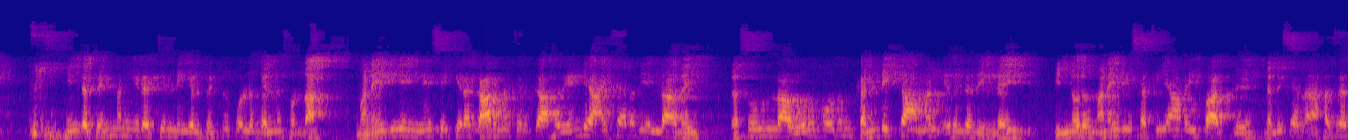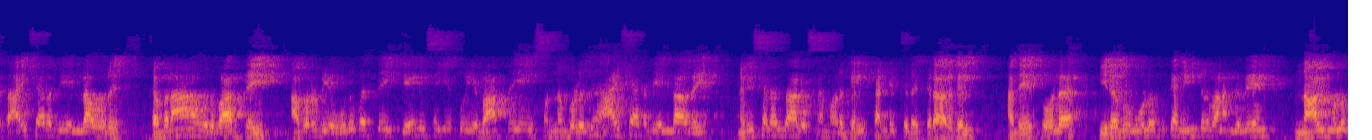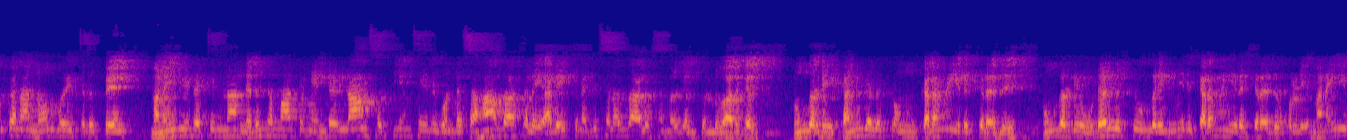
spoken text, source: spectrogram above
இந்த பெண்மணி இடத்தில் நீங்கள் பெற்றுக்கொள்ளுங்கள்னு சொன்னான். மனைவியை நேசிக்கிற காரணத்திற்காக வேண்டி ஆயிஷா ரதி அல்லாவை ரசூலுல்லா ஒருபோதும் கண்டிக்காமல் இருந்ததில்லை. இன்னொரு மனைவி சசியாவை பார்த்து நபிசல் ஹசரத் ஆயிஷா ரதி அல்லா ஒரு தவறான ஒரு வார்த்தை அவருடைய உருவத்தை கேலி செய்யக்கூடிய வார்த்தையை சொன்ன பொழுது ஆயிஷா ரதி அல்லாவை நபிசல்லா அலிஸ்லாம் அவர்கள் கண்டித்திருக்கிறார்கள். அதே போல இரவு முழுக்க நின்று வணங்குவேன் நாள் முழுக்க நான் நோன்பு வைத்திருப்பேன் மனைவியிடத்தில் நான் நெருங்க மாட்டேன் என்றெல்லாம் சத்தியம் செய்து கொண்ட சஹாபாக்களை அழைத்து நபி ஸல்லல்லாஹு சொல்லுவார்கள் உங்களுடைய கண்களுக்கும் கடமை இருக்கிறது உங்களுடைய உடலுக்கு உங்களின் மீது கடமை இருக்கிறது உங்களுடைய மனைவி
